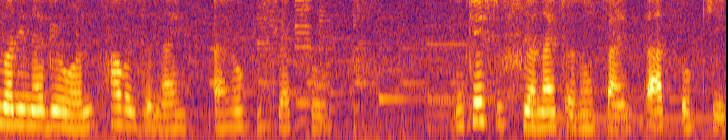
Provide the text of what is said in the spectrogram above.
morning, everyone. How was the night? I hope you slept well. In case if your night wasn't fine, that's okay.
